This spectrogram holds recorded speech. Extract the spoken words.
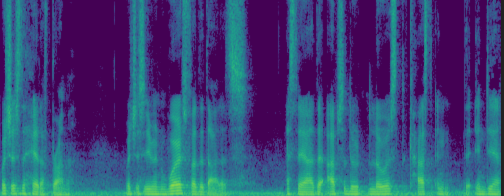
which is the head of Brahma, which is even worse for the Dalits, as they are the absolute lowest caste in the India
